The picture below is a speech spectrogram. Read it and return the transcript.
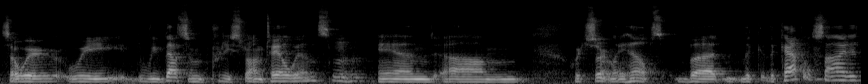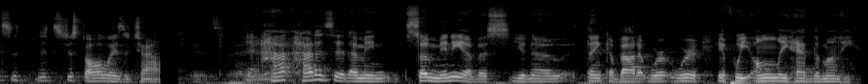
So we're, we we've got some pretty strong tailwinds, mm-hmm. and um, which certainly helps. But the, the capital side, it's it, it's just always a challenge. A, how, how does it? I mean, so many of us, you know, think about it. We're, we're if we only had the money.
